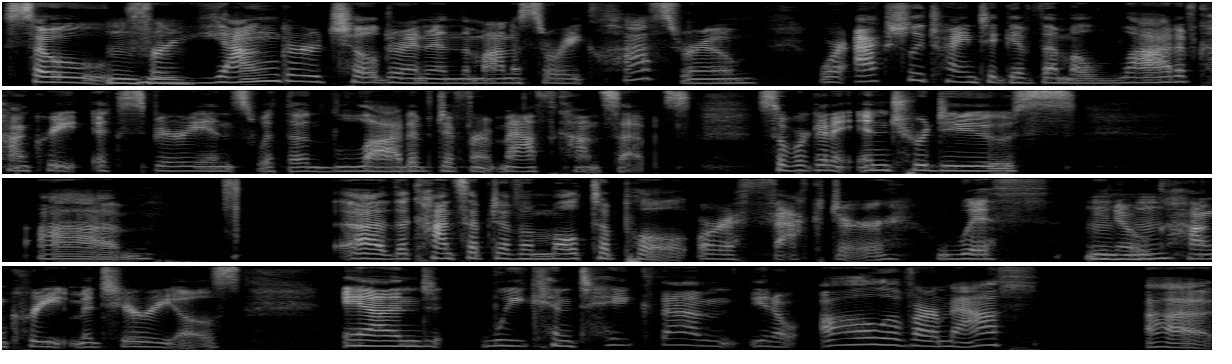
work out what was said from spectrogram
so, mm-hmm. for younger children in the Montessori classroom, we're actually trying to give them a lot of concrete experience with a lot of different math concepts. So, we're going to introduce um, uh, the concept of a multiple or a factor with, you mm-hmm. know, concrete materials. And we can take them, you know, all of our math uh,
